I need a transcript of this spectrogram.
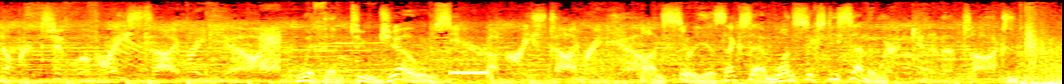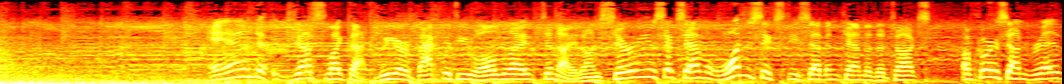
number two of Race Time Radio. With the two Joes Here on Race Time Radio. on Sirius XM 167. Where Canada talks. And just like that, we are back with you all live tonight on Sirius XM 167 Canada Talks. Of course, on Rev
